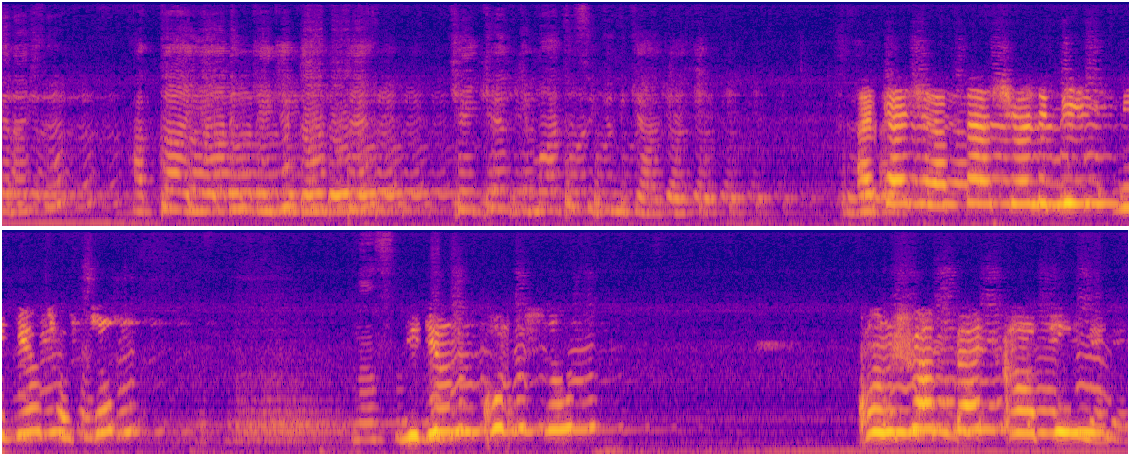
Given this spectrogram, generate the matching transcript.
Arkadaşlar. Hatta yarın gece 4'te çeker cumartesi günü gelecek. Arkadaşlar hatta şöyle bir video çekeceğiz. Nasıl? Videonun konusu konuşan ben katil mi?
